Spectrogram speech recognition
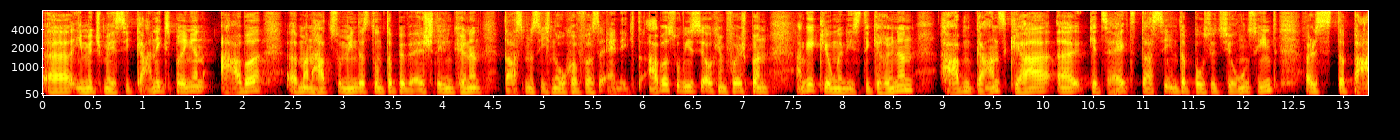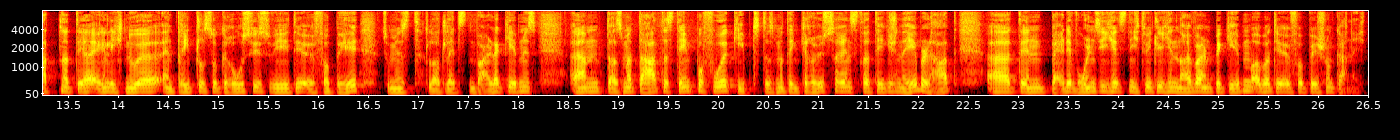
äh, imagemäßig gar nichts bringen. Aber äh, man hat zumindest unter Beweis stellen können, dass man sich noch auf was einigt. Aber so wie es ja auch im Vorspann angeklungen ist, die Grünen haben ganz klar gezeigt, dass sie in der Position sind, als der Partner, der eigentlich nur ein Drittel so groß ist wie die ÖVP, zumindest laut letztem Wahlergebnis, ähm, dass man da das Tempo vorgibt, dass man den größeren strategischen Hebel hat. Äh, denn beide wollen sich jetzt nicht wirklich in Neuwahlen begeben, aber die ÖVP schon gar nicht.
